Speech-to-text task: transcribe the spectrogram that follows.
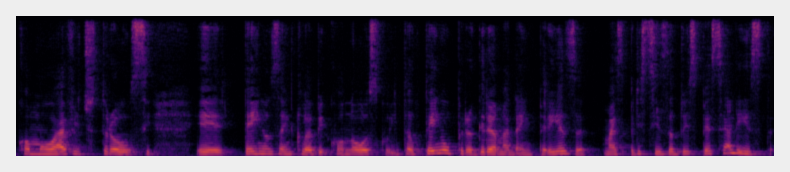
como a Vit trouxe, eh, tem o Zen Club conosco, então tem o programa da empresa, mas precisa do especialista.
